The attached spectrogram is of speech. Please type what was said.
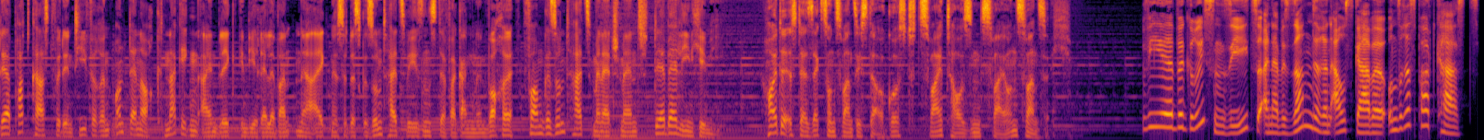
der Podcast für den tieferen und dennoch knackigen Einblick in die relevanten Ereignisse des Gesundheitswesens der vergangenen Woche vom Gesundheitsmanagement der Berlin Chemie. Heute ist der 26. August 2022. Wir begrüßen Sie zu einer besonderen Ausgabe unseres Podcasts.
